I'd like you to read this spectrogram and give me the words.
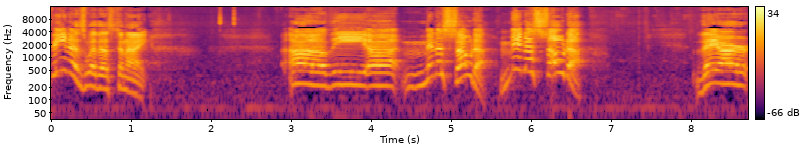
Vina's with us tonight. Uh, the uh, Minnesota, Minnesota, they are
